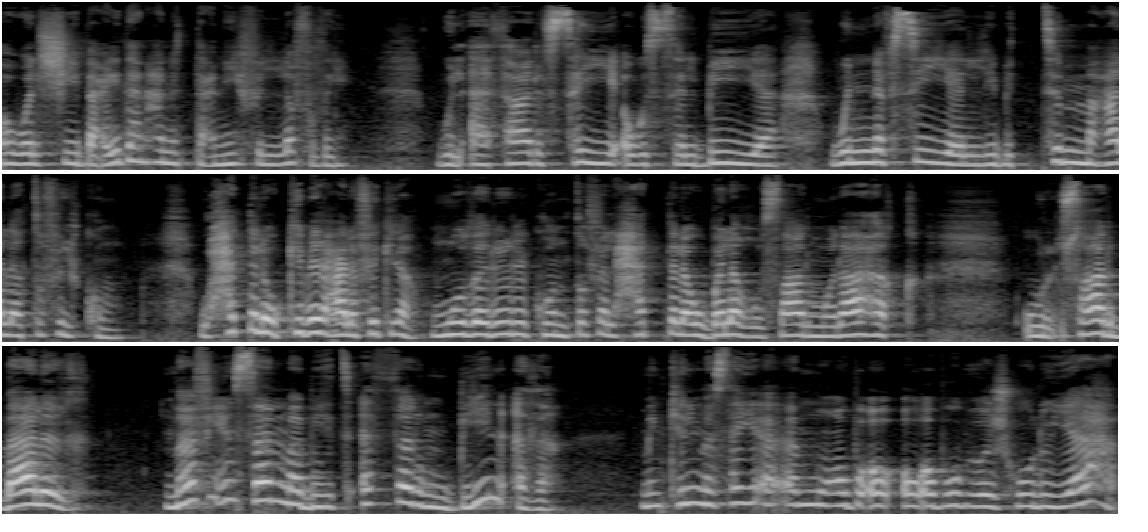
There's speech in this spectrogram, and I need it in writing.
أول شيء بعيدا عن التعنيف اللفظي والآثار السيئة والسلبية والنفسية اللي بتتم على طفلكم. وحتى لو كبر على فكرة مو ضروري يكون طفل حتى لو بلغ وصار مراهق وصار بالغ. ما في إنسان ما بيتأثر وبينأذى من كلمة سيئة أمه أو أبوه بيوجهوا له إياها.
